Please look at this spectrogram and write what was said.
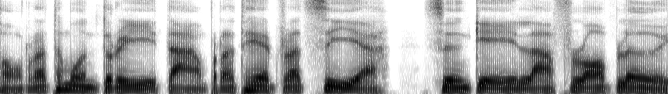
ของรัฐมนตรีต่างประเทศรัสเซียเซอร์เกย์ลาฟลอฟเลย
